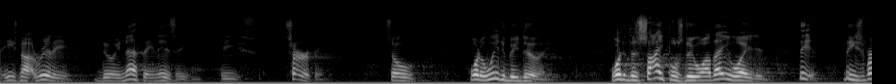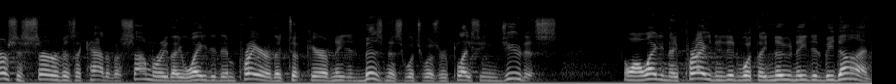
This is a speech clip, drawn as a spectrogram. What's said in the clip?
he's not really doing nothing, is he? He's serving. So, what are we to be doing? What did the disciples do while they waited? The, these verses serve as a kind of a summary. They waited in prayer. They took care of needed business, which was replacing Judas. While waiting, they prayed and did what they knew needed to be done.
